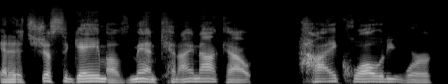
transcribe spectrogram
And it's just a game of, man, can I knock out high quality work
